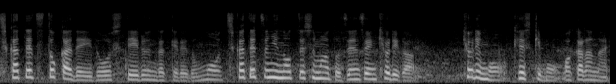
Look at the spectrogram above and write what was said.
地下鉄とかで移動しているんだけれども地下鉄に乗ってしまうと全然距離が距離も景色もわからない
